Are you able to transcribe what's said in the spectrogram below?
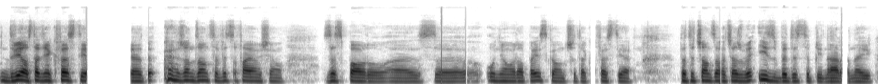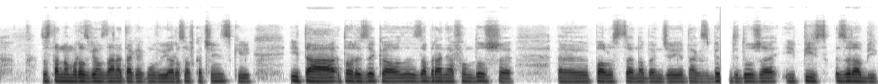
Dwie ostatnie kwestie. Rządzący wycofają się ze sporu e, z Unią Europejską, czy te kwestie dotyczące chociażby Izby Dyscyplinarnej zostaną rozwiązane, tak jak mówił Jarosław Kaczyński, i ta, to ryzyko zabrania funduszy e, Polsce no, będzie jednak zbyt duże i PiS zrobi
